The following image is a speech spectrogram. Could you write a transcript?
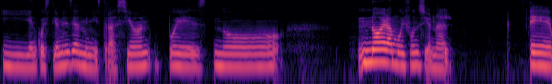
y en cuestiones de administración, pues no, no era muy funcional. Eh,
